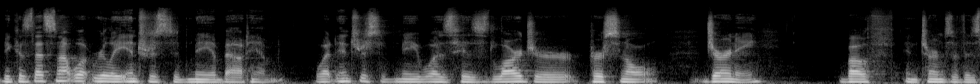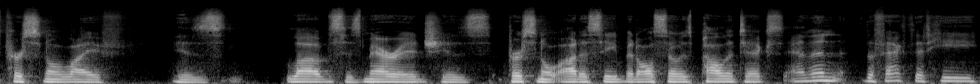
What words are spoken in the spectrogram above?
because that's not what really interested me about him. What interested me was his larger personal journey, both in terms of his personal life, his loves, his marriage, his personal odyssey, but also his politics, and then the fact that he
